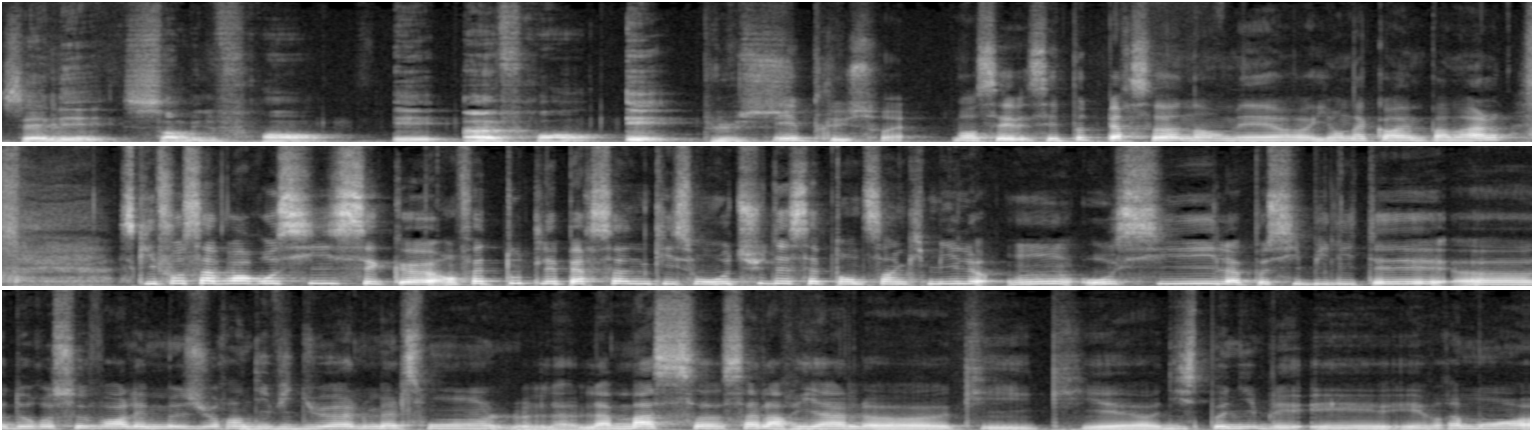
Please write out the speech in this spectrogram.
C'est les 100 000 francs et 1 franc et plus. Et plus, ouais. Bon, c'est peu de personnes, hein, mais euh, il y en a quand même pas mal. Ce qu'il faut savoir aussi, c'est que en fait, toutes les personnes qui sont au-dessus des 75 000 ont aussi la possibilité euh, de recevoir les mesures individuelles, mais elles sont la, masse salariale euh, qui, est disponible est, vraiment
